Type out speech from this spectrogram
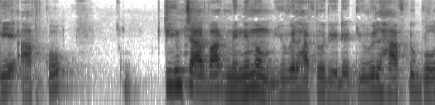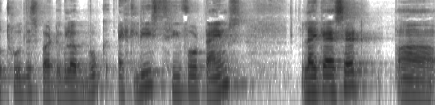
ये आपको तीन चार बार मिनिमम यू विल हैव टू रीड इट यू विल हैव टू गो थ्रू दिस पर्टिकुलर बुक एटलीस्ट थ्री फोर टाइम्स like I said, uh,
